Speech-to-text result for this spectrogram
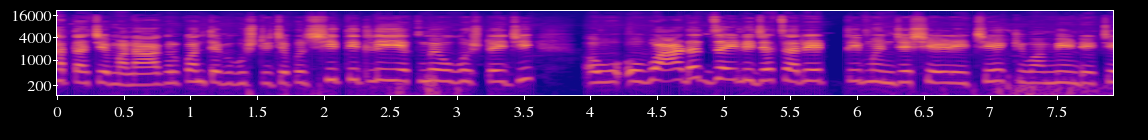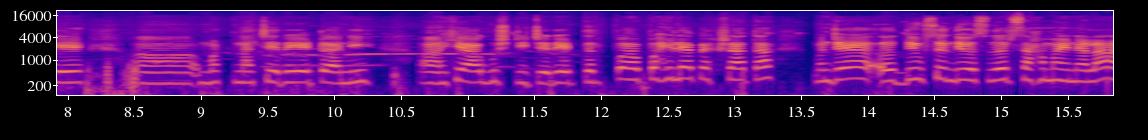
खताचे म्हणा अगर कोणत्या बी गोष्टीचे. पण शेतीतली एकमेव गोष्ट आहे जी वाढत जाईल ज्याचा रेट ती म्हणजे शेळीचे किंवा मेंढीचे मटणाचे रेट आणि ह्या गोष्टीचे रेट तर प पहिल्यापेक्षा आता म्हणजे दिवसेंदिवस जर सहा महिन्याला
